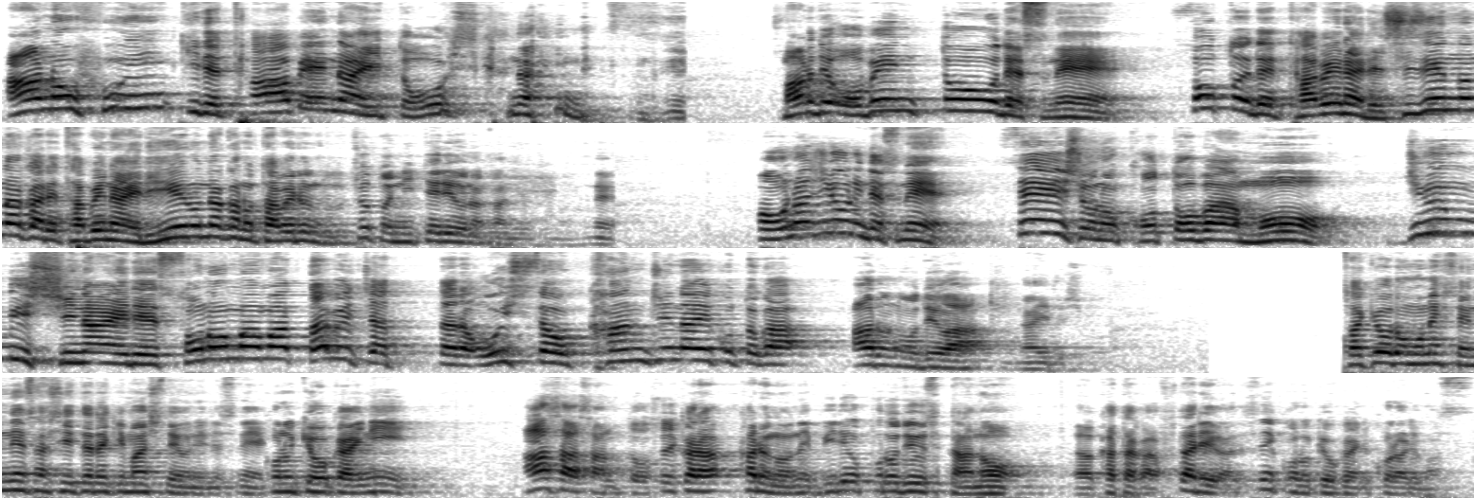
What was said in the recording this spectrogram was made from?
あの雰囲気で食べないと美味しくないんですね。まるでお弁当をですね、外で食べないで、自然の中で食べないで、家の中の食べるのとちょっと似てるような感じがしますね。まあ、同じようにですね、聖書の言葉も、準備しないでそのまま食べちゃったら美味しさを感じないことがあるのではないでしょうか。先ほどもね、宣伝させていただきましたようにですね、この教会に、アーサーさんと、それから彼のね、ビデオプロデューサーの方が、2人がですね、この教会に来られます。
